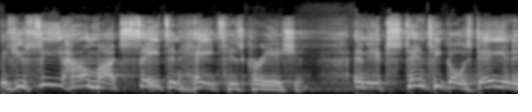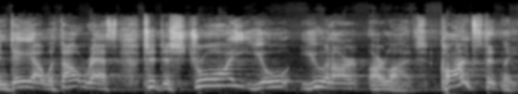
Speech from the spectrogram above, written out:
if you see how much Satan hates his creation and the extent he goes day in and day out without rest to destroy you, you and our, our lives constantly.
